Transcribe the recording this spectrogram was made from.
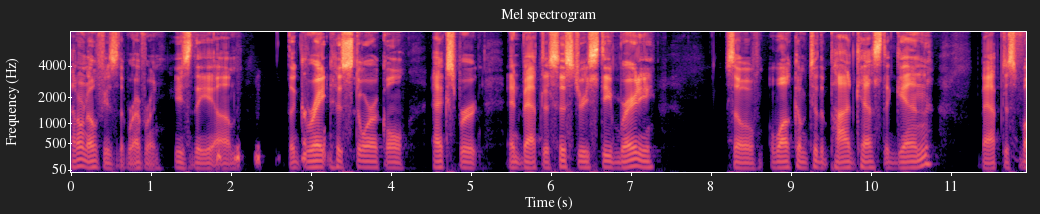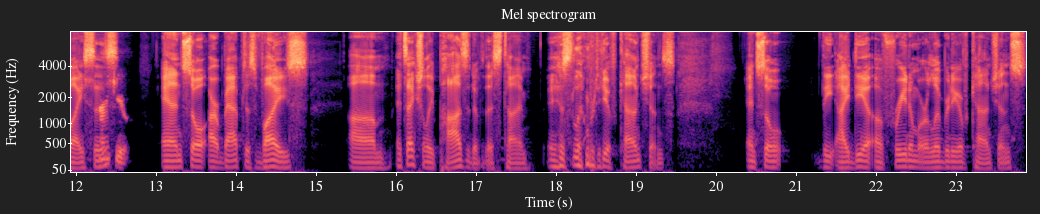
I don't know if he's the Reverend. He's the um, the great historical expert in Baptist history, Steve Brady. So, welcome to the podcast again, Baptist Vices. Thank you. And so, our Baptist Vice, um, it's actually positive this time, is liberty of conscience. And so, the idea of freedom or liberty of conscience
